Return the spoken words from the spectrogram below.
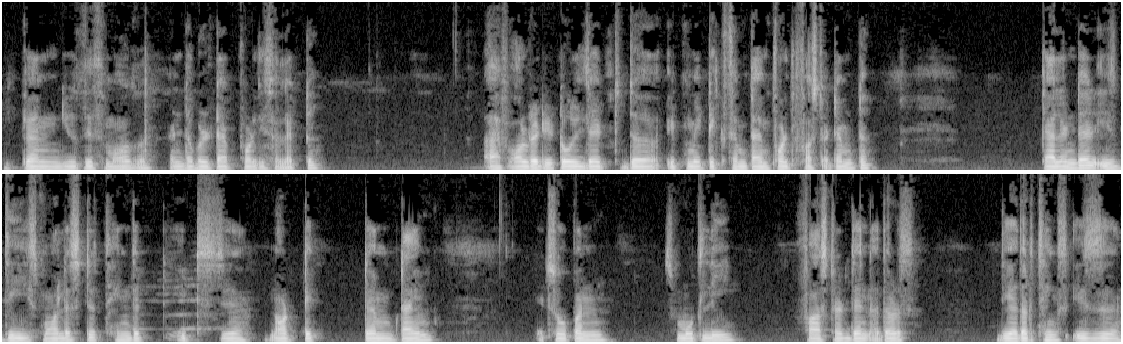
you can use this mouse and double tap for the select I've already told that the it may take some time for the first attempt. Calendar is the smallest thing that it's uh, not take them time. It's open smoothly faster than others. The other things is uh,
